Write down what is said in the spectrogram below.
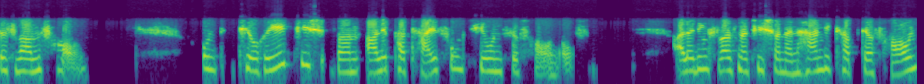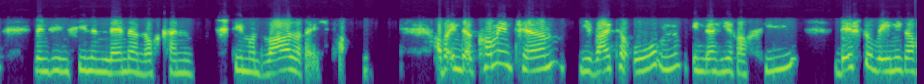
das waren Frauen. Und theoretisch waren alle Parteifunktionen für Frauen offen. Allerdings war es natürlich schon ein Handicap der Frauen, wenn sie in vielen Ländern noch kein Stimm- und Wahlrecht hatten. Aber in der Komintern, je weiter oben in der Hierarchie, desto weniger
